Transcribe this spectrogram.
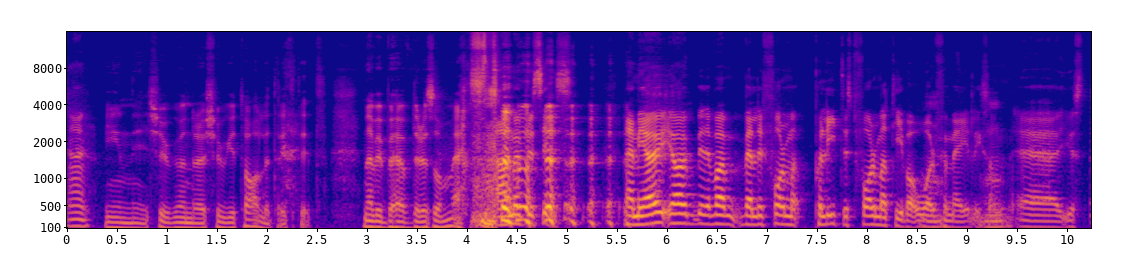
Nej. in i 2020-talet riktigt. När vi behövde det som mest. Ja men precis. Nej, men jag, jag, det var väldigt forma, politiskt formativa år Mm. för mig. Liksom. Eh, just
